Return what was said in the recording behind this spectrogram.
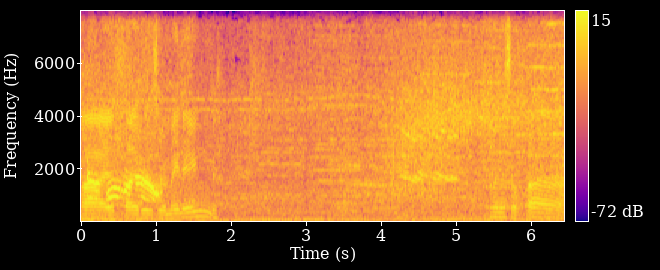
Five fighters remaining. I'm killing myself. Ah.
